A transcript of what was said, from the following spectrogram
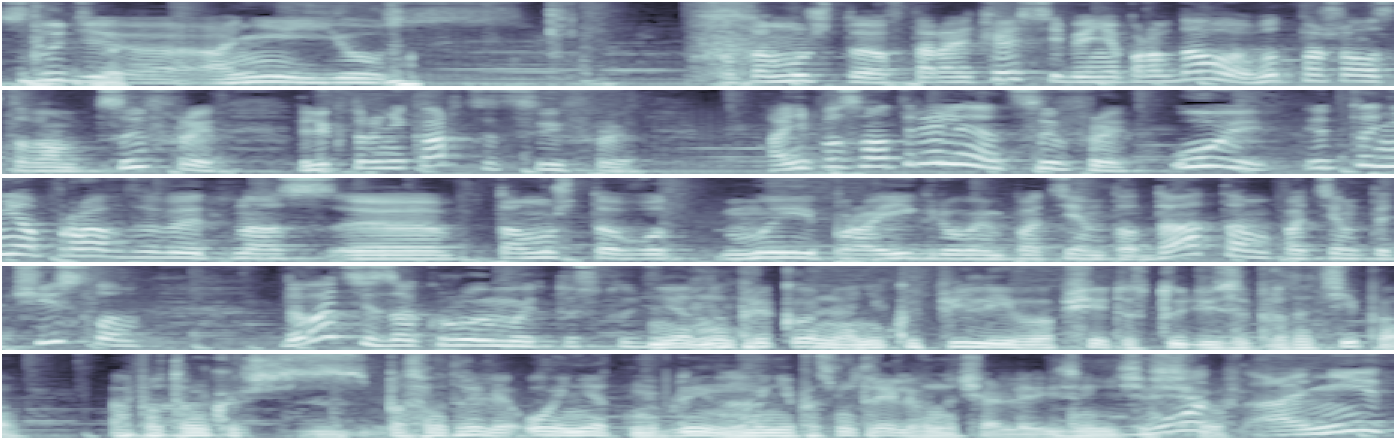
Студия, они ее... Потому что вторая часть себя не оправдала. Вот, пожалуйста, вам цифры. Electronic Arts цифры. Они посмотрели на цифры. Ой, это не оправдывает нас, э, потому что вот мы проигрываем по тем-то датам, по тем-то числам. Давайте закроем эту студию. Нет, ну прикольно, они купили вообще эту студию из-за прототипа, а потом, короче, посмотрели, ой, нет, мы, блин, мы не посмотрели вначале, извините, Вот, все. они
